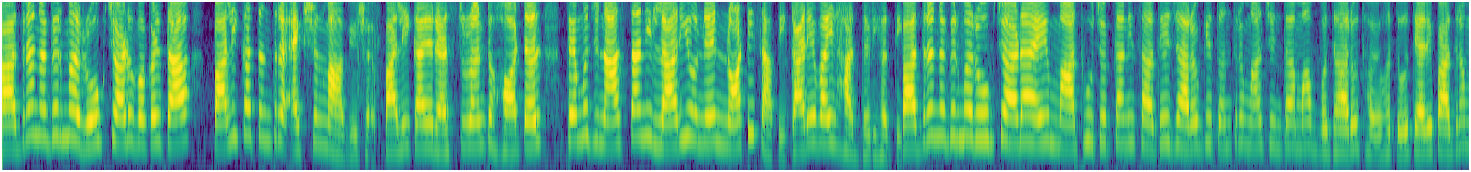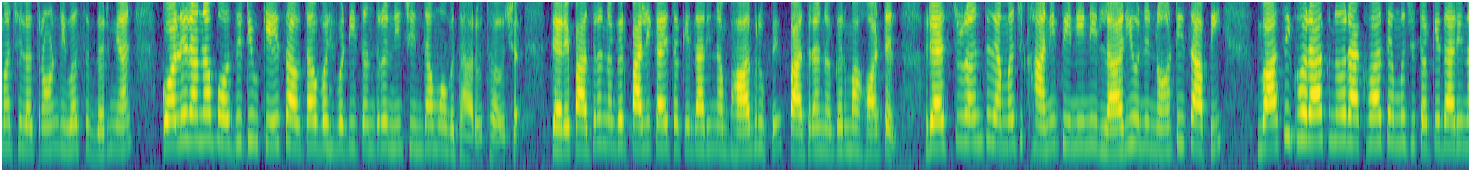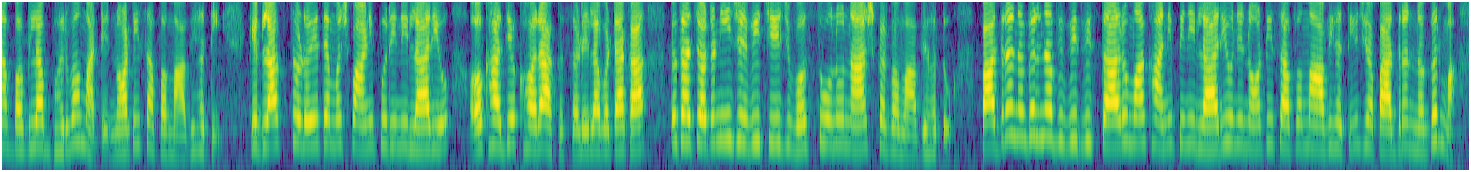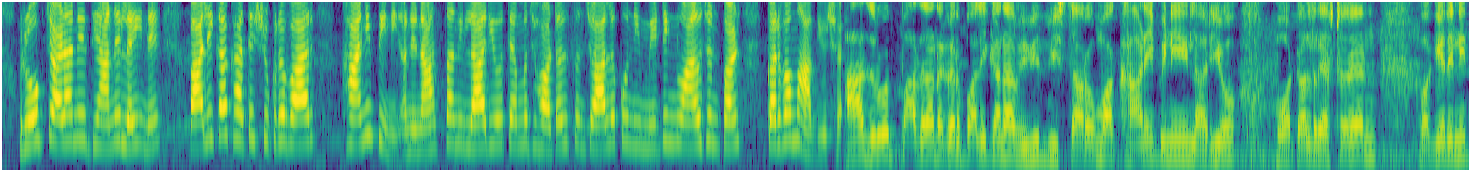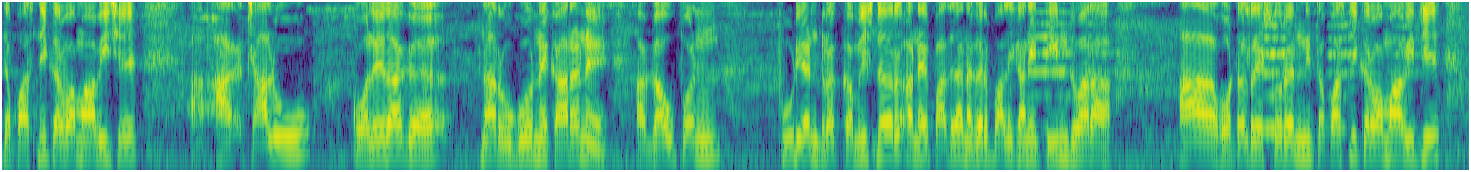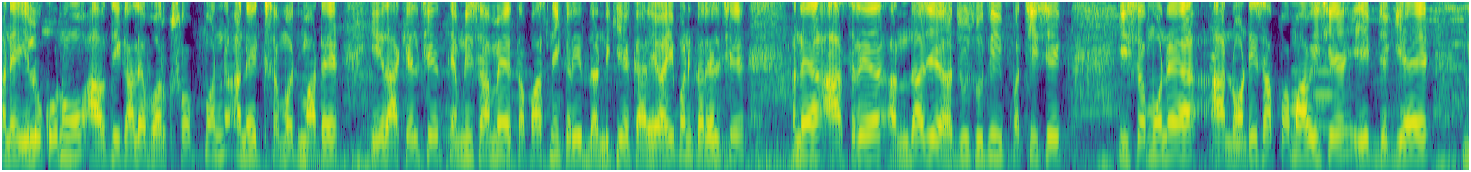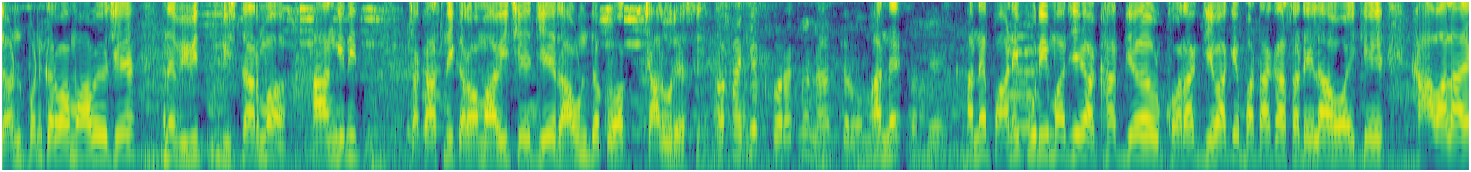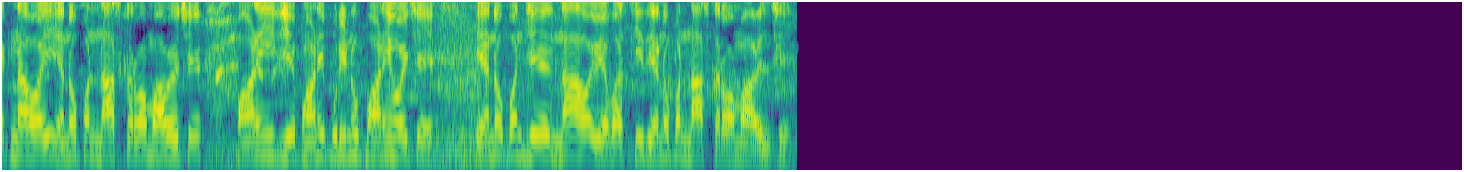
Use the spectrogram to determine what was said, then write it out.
પાદરા નગરમાં રોગચાળો વકરતા પાલિકા તંત્ર એક્શનમાં આવ્યું છે. પાલિકાએ રેસ્ટોરન્ટ, હોટલ તેમજ નાસ્તાની લારીઓને નોટિસ આપી કાર્યવાહી હાથ ધરી હતી. પાદરા નગરમાં રોગચાળાએ માથું ઉચકતાની સાથે જ આરોગ્ય તંત્રમાં ચિંતામાં વધારો થયો હતો. ત્યારે પાદરામાં છેલ્લા ત્રણ દિવસ દરમિયાન કોલેરાના પોઝિટિવ કેસ આવતા તંત્રની ચિંતામાં વધારો થયો છે. ત્યારે પાદરા નગરપાલિકાએ તકેદારીના ભાગરૂપે પાદરા નગરમાં હોટલ, રેસ્ટોરન્ટ તેમજ ખાણીપીણીની લારીઓને નોટિસ આપી વાસી ખોરાક ન રાખવા તેમજ તકેદારીના પગલાં ભરવા માટે નોટિસ આપવામાં આવી હતી. કેટલાક સ્થળોએ તેમજ પાણીપુરીની લારીઓ, અખાદ્ય ખોરાક, સડેલા બટાકા તથા ચટણી જેવી ચીજ વસ્તુઓનો નાશ કરવામાં આવ્યો હતો. પાદરા નગરના વિવિધ વિસ્તારોમાં ખાણીપીની લારીઓને નોટિસ આપવામાં આવી હતી, જ્યાં પાદરા નગરમાં રોગચાળાને ધ્યાને લઈને પાલિકા ખાતે શુક્રવાર ખાણીપીણી અને નાસ્તાની લારીઓ તેમજ હોટલ સંચાલકોની મીટિંગનું આયોજન પણ કરવામાં આવ્યું છે. આજ રોજ પાદરા નગરપાલિકાના વિવિધ વિસ્તારોમાં ખાણીપીણીની લારીઓ હોટલ, રેસ્ટોરન્ટ વગેરેની તપાસણી કરવામાં આવી છે. આ ચાલુ કોલેરાના રોગોને કારણે અગાઉ પણ ફૂડ એન્ડ ડ્રગ કમિશનર અને પાદરા નગરપાલિકાની ટીમ દ્વારા આ હોટલ, રેસ્ટોરન્ટની તપાસણી કરવામાં આવી છે અને એ લોકોનું આવતીકાલે વર્કશોપ પણ અને એક સમજ માટે એ રાખેલ છે. તેમની સામે તપાસણી કરી દંડકીય કાર્યવાહી પણ કરેલ છે અને આશરે અંદાજે હજુ સુધી પચીસેક ઈસમોને આ નોટિસ આપવામાં આવી છે. એક જગ્યાએ દંડ પણ કરવામાં આવ્યો છે અને વિવિધ વિસ્તારમાં આ અંગેની ચકાસણી કરવામાં આવી છે જે રાઉન્ડ ધ ક્લોક ચાલુ રહેશે. અખાદ્ય ખોરાકનો નાશ કરવામાં અને અને પાણીપુરીમાં જે અખાદ્ય ખોરાક જેવા કે બટાકા સડેલા હોય કે ખાવા લાયક ના હોય એનો પણ નાશ કરવામાં આવ્યો છે. પાણી જે પાણીપુરીનું પાણી હોય છે એનો પણ જે ના હોય વ્યવસ્થિત એનો પણ નાશ કરવામાં આવેલ છે.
